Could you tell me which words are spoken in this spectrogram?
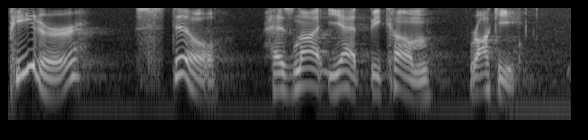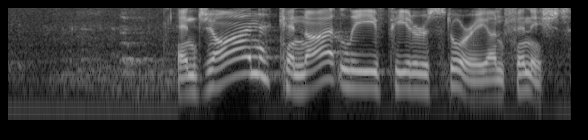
Peter still has not yet become Rocky. And John cannot leave Peter's story unfinished.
